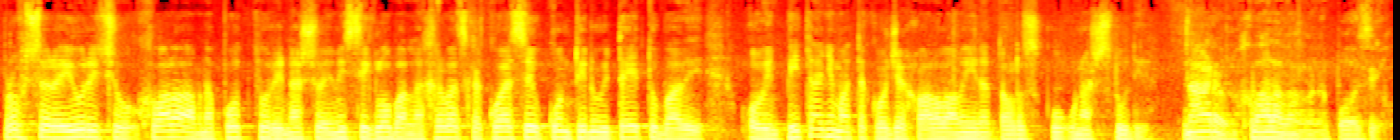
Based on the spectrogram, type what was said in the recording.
Profesore Juriću, hvala vam na potpori našoj emisiji Globalna Hrvatska koja se u kontinuitetu bavi ovim pitanjima. Također hvala vam i na dolasku u naš studij. Naravno, hvala vam na pozivu.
